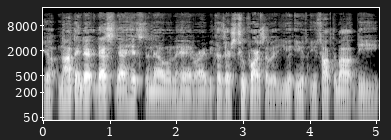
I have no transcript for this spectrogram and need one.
Yeah, no, I think that that's that hits the nail on the head, right? Because there's two parts of it. You you, you talked about the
